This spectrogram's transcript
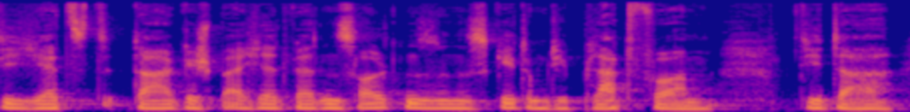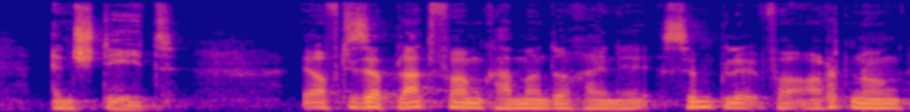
die jetzt da gespeichert werden sollten, sondern es geht um die Plattform, die da entsteht. Auf dieser Plattform kann man durch eine simple Verordnung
